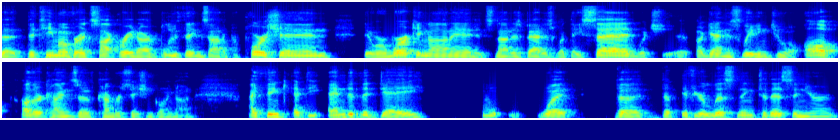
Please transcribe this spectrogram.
the the team over at SOCRadar blew things out of proportion. They were working on it. It's not as bad as what they said, which uh, again is leading to all other kinds of conversation going on. I think at the end of the day, what the the if you're listening to this and you're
